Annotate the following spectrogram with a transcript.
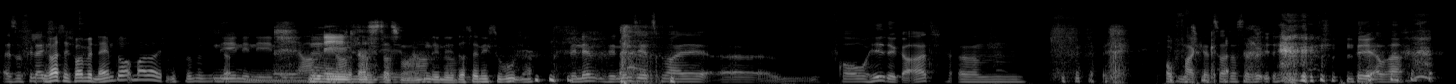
also vielleicht. Ich weiß nicht, wollen wir Name Drop mal? Ich bin mir sicher. Nee, nee, nee, nee. Nee, Nee, Namen, lass das mal. Namen, Nee, nee, das wäre nicht so gut, ne? Wir nennen, wir nennen sie jetzt mal ähm, Frau Hildegard. Ähm, oh fuck, jetzt war das ja wirklich. nee, aber.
